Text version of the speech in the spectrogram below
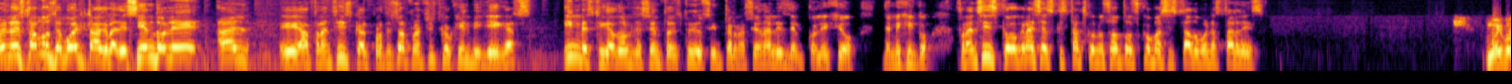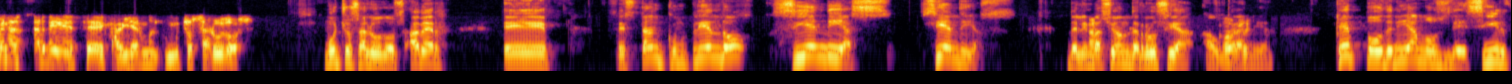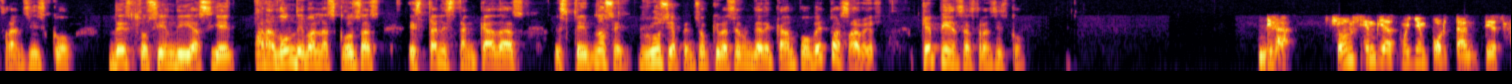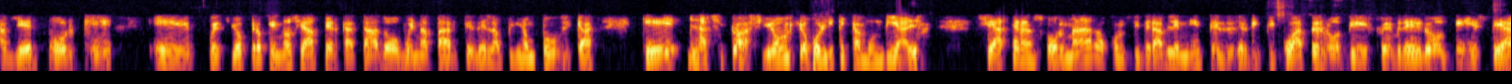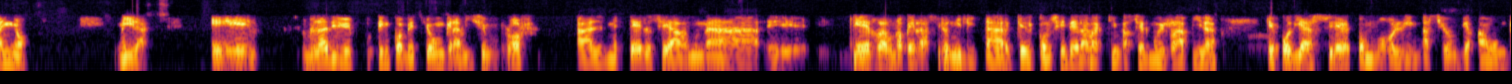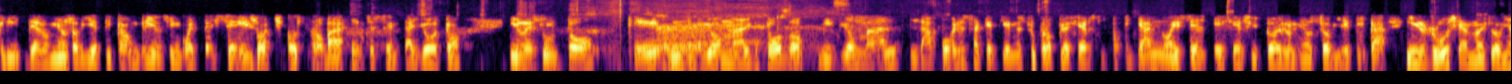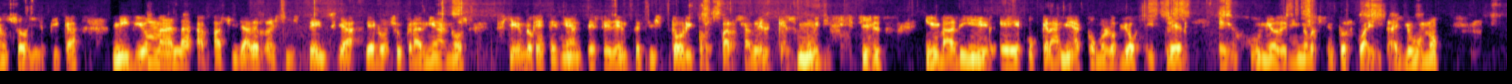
Bueno, estamos de vuelta agradeciéndole al, eh, a Francisco, al profesor Francisco Gil Villegas, investigador del Centro de Estudios Internacionales del Colegio de México. Francisco, gracias que estás con nosotros. ¿Cómo has estado? Buenas tardes. Muy buenas tardes, eh, Javier. Muchos saludos. Muchos saludos. A ver, eh, se están cumpliendo 100 días, 100 días de la invasión de Rusia a Ucrania. ¿Qué podríamos decir, Francisco, de estos 100 días y para dónde van las cosas? ¿Están estancadas? Este, no sé, Rusia pensó que iba a ser un día de campo. Veto a saber. ¿Qué piensas, Francisco? Mira, son 100 días muy importantes, Javier, porque eh, pues yo creo que no se ha percatado buena parte de la opinión pública que la situación geopolítica mundial se ha transformado considerablemente desde el 24 de febrero de este año. Mira, eh, Vladimir Putin cometió un gravísimo error al meterse a una eh, guerra, una operación militar que él consideraba que iba a ser muy rápida, que podía ser como la invasión de, Hungría, de la Unión Soviética a Hungría en 56 o a Checoslovaquia en 68, y resultó que midió mal todo, midió mal la fuerza que tiene su propio ejército, que ya no es el ejército de la Unión Soviética y Rusia no es la Unión Soviética, midió mal la capacidad de resistencia de los ucranianos, siendo que tenía antecedentes históricos para saber que es muy difícil invadir eh, Ucrania, como lo vio Hitler en junio de 1941,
